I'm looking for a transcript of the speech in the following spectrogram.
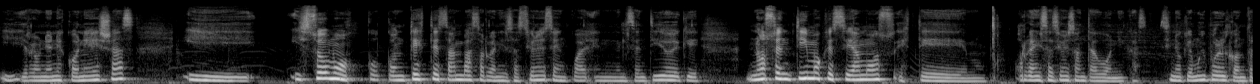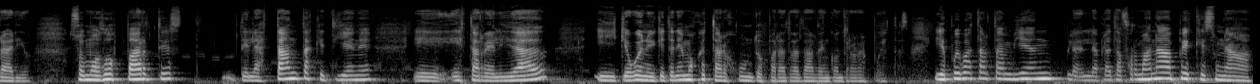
y, reuniones con ellas y, somos contestes ambas organizaciones en, en, el sentido de que no sentimos que seamos este, organizaciones antagónicas, sino que muy por el contrario. Somos dos partes de las tantas que tiene eh, esta realidad y que bueno, y que tenemos que estar juntos para tratar de encontrar respuestas. Y después va a estar también la, plataforma NAPES, que es una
